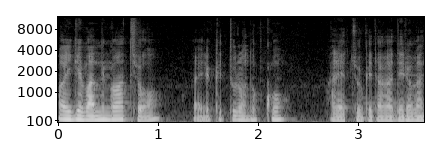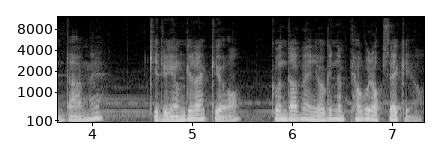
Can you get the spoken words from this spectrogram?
아 이게 맞는 것 같죠? 자, 이렇게 뚫어놓고 아래쪽에다가 내려간 다음에 길을 연결할게요. 그런 다음에 여기는 벽을 없앨게요.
